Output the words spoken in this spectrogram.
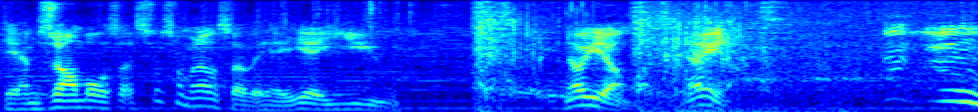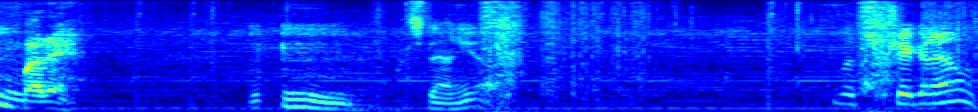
Damn zombies. I saw someone else over here. Yeah, you. No, you don't, buddy. No, you don't. Mm -mm, buddy. Mm What's down here? Let's check it out.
